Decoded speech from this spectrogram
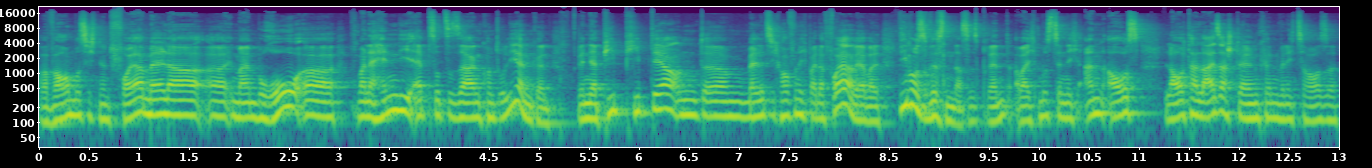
Aber warum muss ich einen Feuermelder äh, in meinem Büro äh, auf meiner Handy-App sozusagen kontrollieren können? Wenn der piept, piept der und äh, meldet sich hoffentlich bei der Feuerwehr, weil die muss wissen, dass es brennt. Aber ich muss den nicht an, aus, lauter, leiser stellen können, wenn ich zu Hause,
